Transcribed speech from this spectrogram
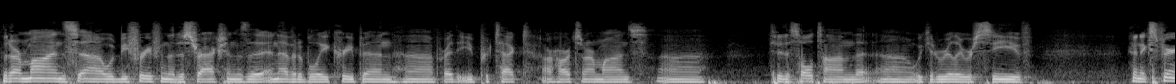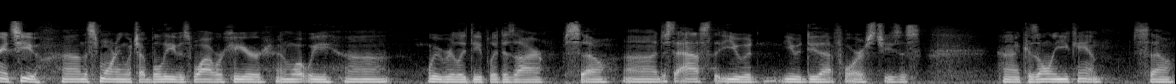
that our minds uh, would be free from the distractions that inevitably creep in. Uh, I pray that you protect our hearts and our minds through this whole time, that we could really receive and experience you this morning, which I believe is why we're here and what we we really deeply desire. So, just ask that you would you would do that for us, Jesus because uh, only you can. So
